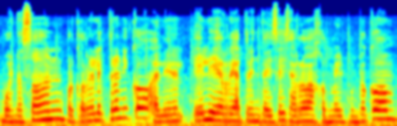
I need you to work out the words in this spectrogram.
Bueno, son por correo electrónico al lra36.hotmail.com.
